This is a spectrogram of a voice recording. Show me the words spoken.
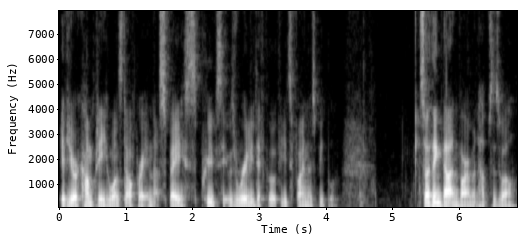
if you're a company who wants to operate in that space, previously it was really difficult for you to find those people. So I think that environment helps as well.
